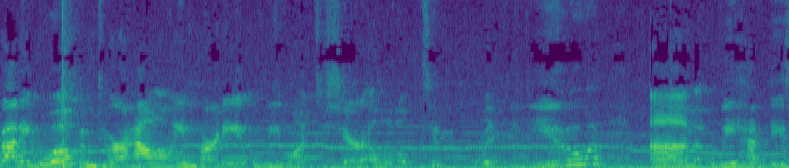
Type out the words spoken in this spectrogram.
everybody, welcome to our Halloween party. We want to share a little tip with you. Um, we have these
